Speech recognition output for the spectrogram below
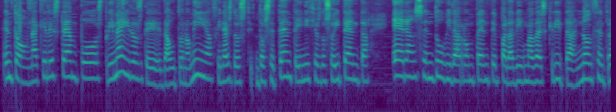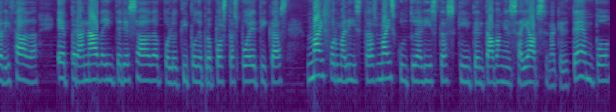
Entón, naqueles tempos primeiros de, da autonomía, finais dos, dos 70 e inicios dos 80, eran, sen dúbida, rompente paradigma da escrita non centralizada e para nada interesada polo tipo de propostas poéticas máis formalistas, máis culturalistas que intentaban ensaiarse naquel tempo,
